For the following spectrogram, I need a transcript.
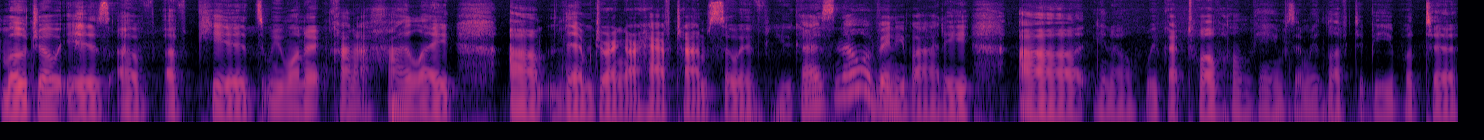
mojo is of, of kids, we want to kind of highlight um, them during our halftime. So if you guys know of anybody, uh, you know, we've got 12 home games and we'd love to be able to,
